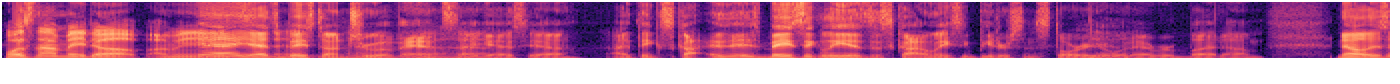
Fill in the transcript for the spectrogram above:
Well, it's not made up. I mean, yeah, yeah, it's based on uh, true yeah, events, I yeah. guess. Yeah, I think Scott. It, it basically is the Scott and Laci Peterson story Yeah. or whatever. But um, no, this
